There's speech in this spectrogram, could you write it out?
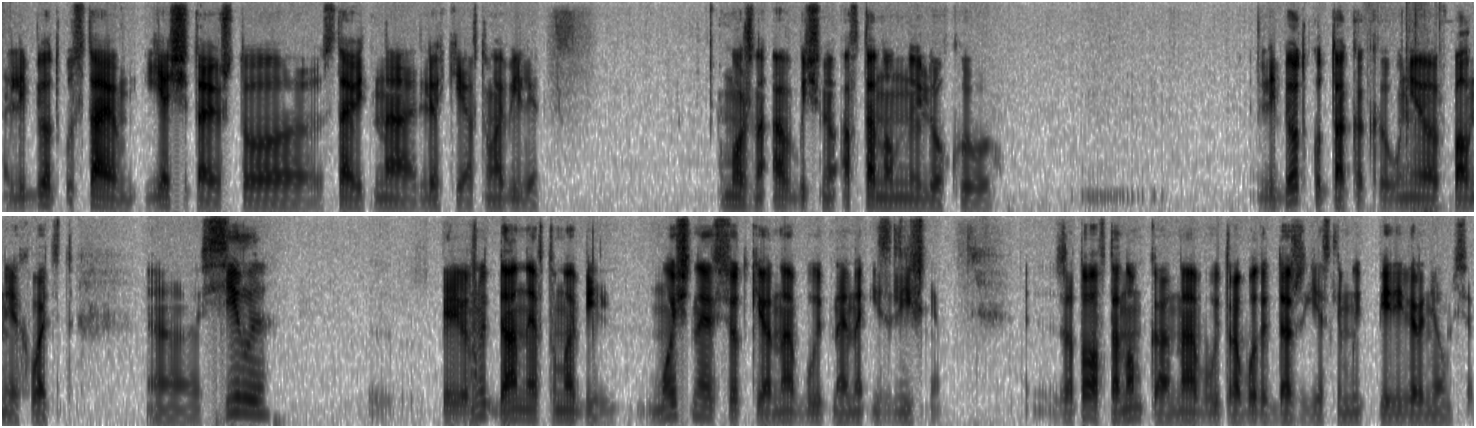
лебедку ставим, я считаю, что ставить на легкие автомобили можно обычную автономную легкую лебедку, так как у нее вполне хватит э, силы перевернуть данный автомобиль. Мощная все-таки она будет, наверное, излишне. Зато автономка, она будет работать даже если мы перевернемся.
